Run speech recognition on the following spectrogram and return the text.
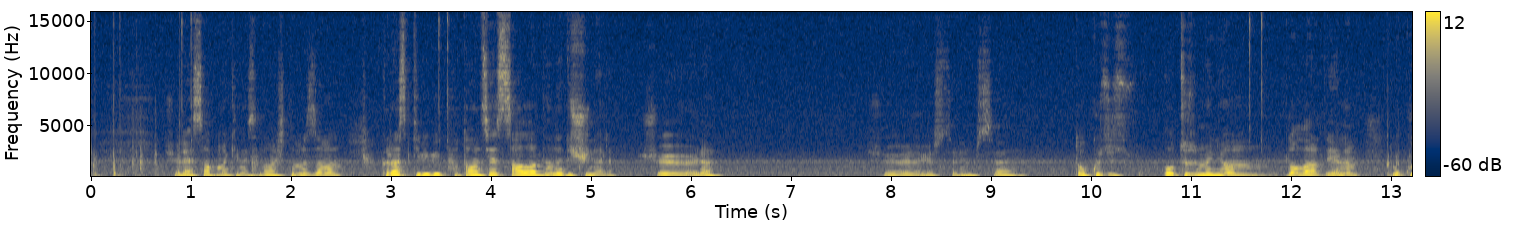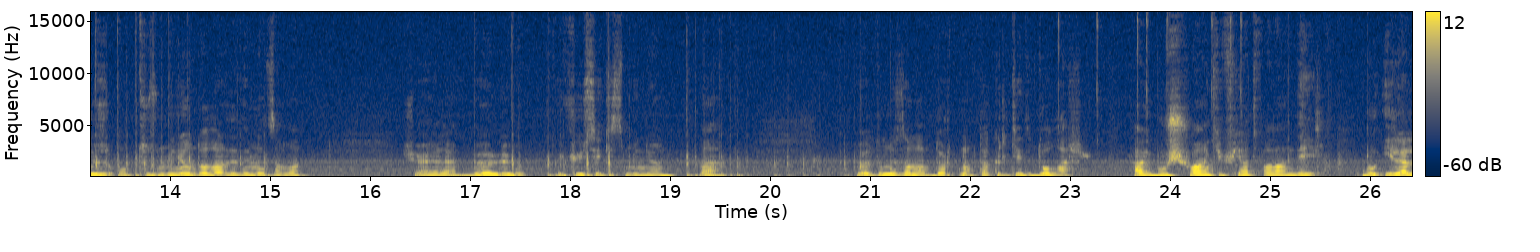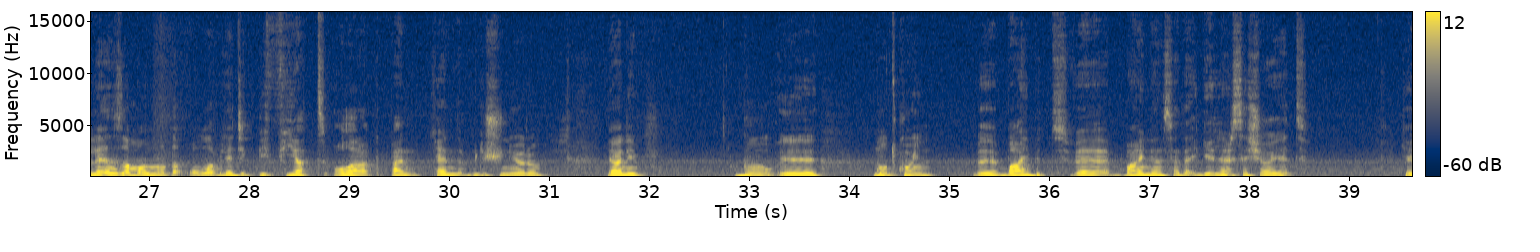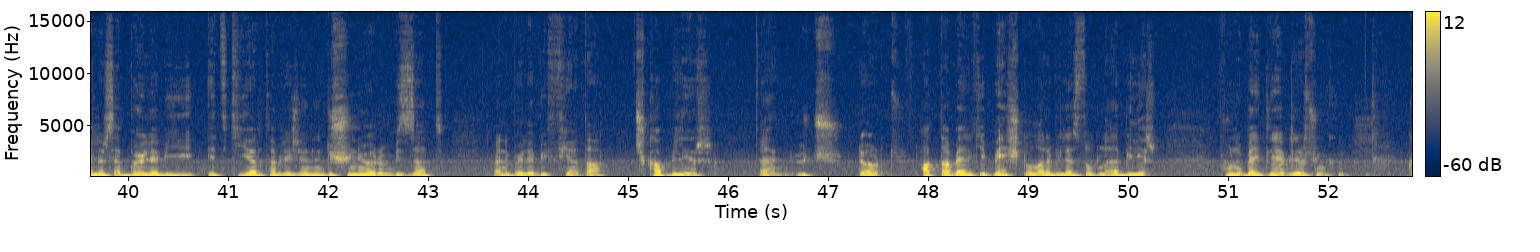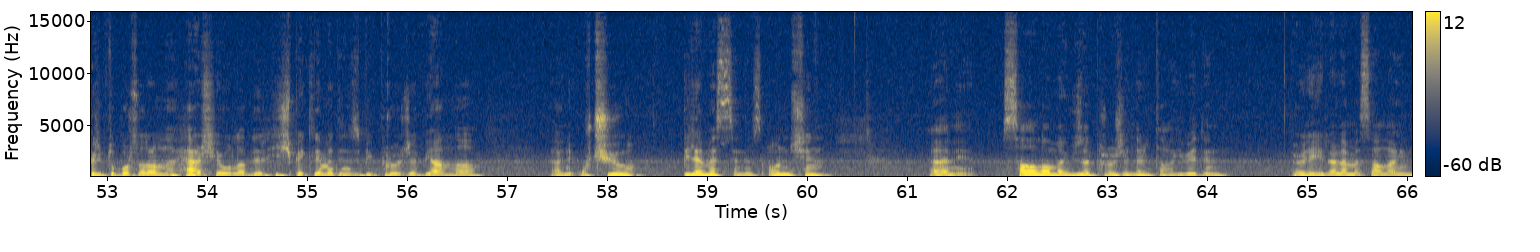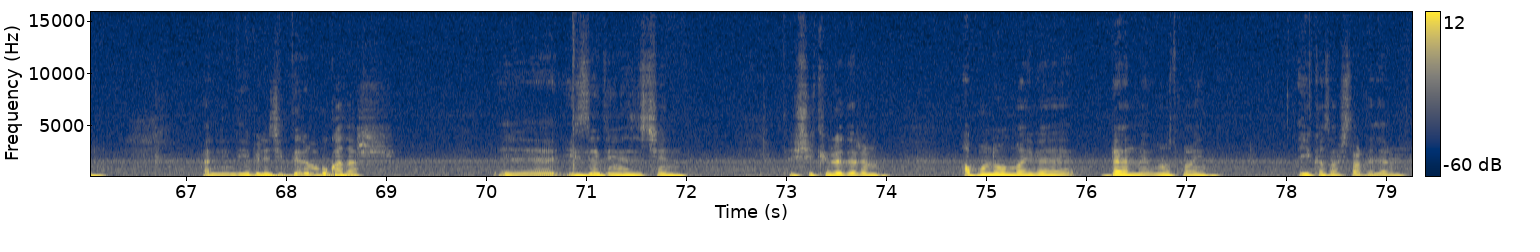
Şöyle hesap makinesini açtığımız zaman Gras gibi bir potansiyel sağladığını düşünelim. Şöyle şöyle göstereyim size. 930 milyon dolar diyelim. 930 milyon dolar dediğimiz zaman şöyle bölü 208 milyon ha. böldüğümüz zaman 4.47 dolar. Tabi bu şu anki fiyat falan değil. Bu ilerleyen zamanlarda olabilecek bir fiyat olarak ben kendim düşünüyorum. Yani bu e, Notcoin ve Bybit ve Binance'e de gelirse şayet gelirse böyle bir etki yaratabileceğini düşünüyorum bizzat. Hani böyle bir fiyata çıkabilir. Yani 3, 4 hatta belki 5 doları bile zorlayabilir. Bunu bekleyebilir çünkü kripto borsalarında her şey olabilir. Hiç beklemediğiniz bir proje bir anda yani uçuyor bilemezseniz. Onun için yani sağlam ve güzel projeleri takip edin. Öyle ilerleme sağlayın. Hani diyebileceklerim bu kadar. Ee, izlediğiniz için teşekkür ederim. Abone olmayı ve beğenmeyi unutmayın. İyi kazançlar dilerim.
